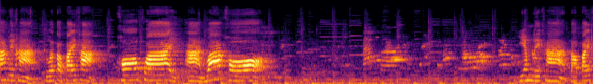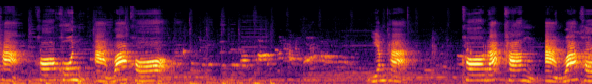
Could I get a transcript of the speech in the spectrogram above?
มากเลยค่ะ ตัวต่อไปค่ะ คอควาย อ่านว่าคอ เยี่ยมเลยค่ะ ต่อไปค่ะ คอคน อ่านว่าคอ เยี่ยมค่ะ คอระคัง อ่านว่าคอ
